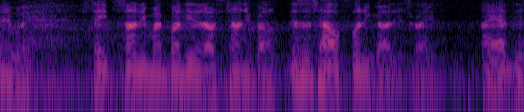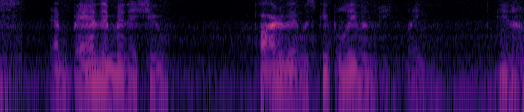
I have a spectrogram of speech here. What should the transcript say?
Anyway, Saint Sonny, my buddy that I was telling you about. This is how funny God is, right? I had this abandonment issue. Part of it was people leaving me, you know,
